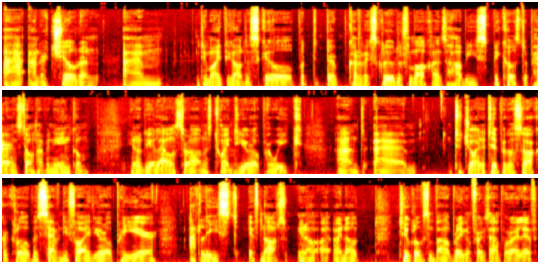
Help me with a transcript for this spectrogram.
uh, and their children, um, they might be going to school, but they're kind of excluded from all kinds of hobbies because their parents don't have any income. You know, the allowance they're on is 20 mm-hmm. euro per week and um, to join a typical soccer club is 75 euro per year at least if not you know I, I know two clubs in Balbriggan for example where I live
